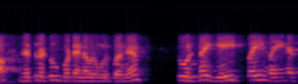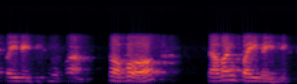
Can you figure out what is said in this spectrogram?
ஆஃப் இந்த இடத்துல டூ போட்டால் என்ன வரும் உங்களுக்கு பாருங்க? டூன்னா eight pi minus five pi six வருமா? ஸோ அப்போ seven five pi six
